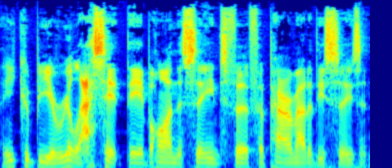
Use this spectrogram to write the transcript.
he could be a real asset there behind the scenes for, for Parramatta this season.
